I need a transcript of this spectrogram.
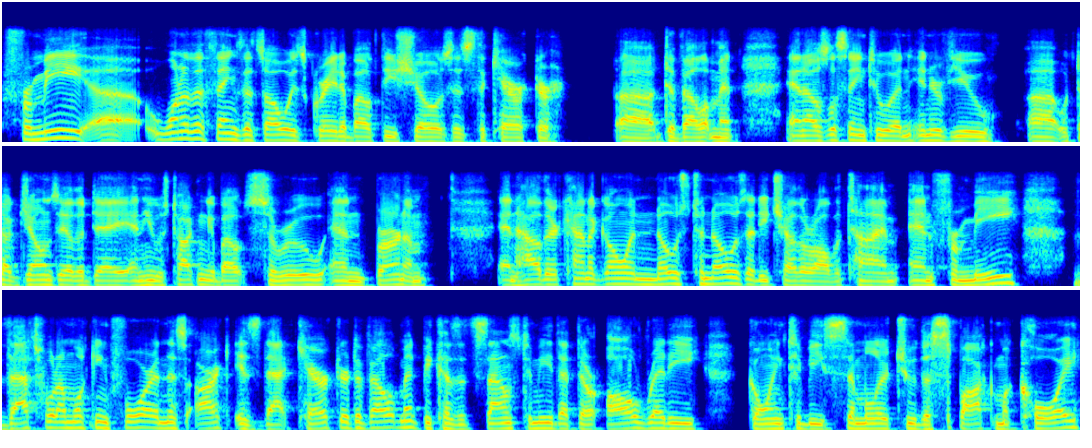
for me, uh, one of the things that's always great about these shows is the character uh, development. And I was listening to an interview uh, with Doug Jones the other day, and he was talking about Saru and Burnham and how they're kind of going nose to nose at each other all the time. And for me, that's what I'm looking for in this arc is that character development because it sounds to me that they're already going to be similar to the Spock McCoy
